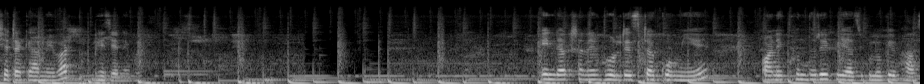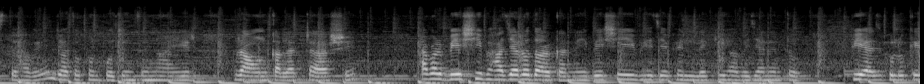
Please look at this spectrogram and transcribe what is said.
সেটাকে আমি এবার ভেজে নেব। ইন্ডাকশানের ভোল্টেজটা কমিয়ে অনেকক্ষণ ধরে পেঁয়াজগুলোকে ভাজতে হবে, যতক্ষণ পর্যন্ত না এর ব্রাউন কালারটা আসে। আবার বেশি ভাজারও দরকার নেই, বেশি ভেজে ফেললে কি হবে জানেন তো? পেঁয়াজগুলোকে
